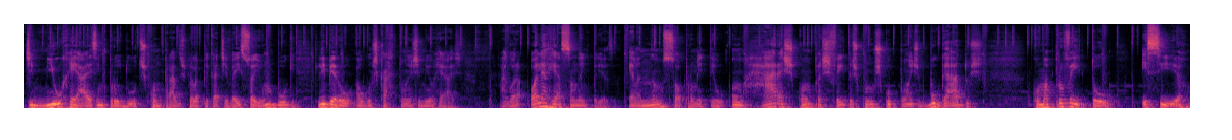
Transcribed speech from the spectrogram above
de mil reais em produtos comprados pelo aplicativo. É isso aí, um bug liberou alguns cartões de mil reais. Agora, olha a reação da empresa. Ela não só prometeu honrar as compras feitas com os cupons bugados, como aproveitou esse erro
